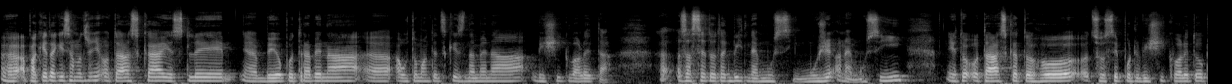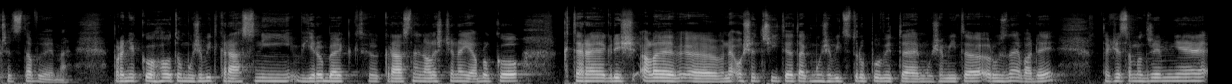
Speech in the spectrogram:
Eh, a pak je taky samozřejmě otázka, jestli eh, biopotravina eh, automaticky znamená vyšší kvalita. Zase to tak být nemusí. Může a nemusí. Je to otázka toho, co si pod vyšší kvalitou představujeme. Pro někoho to může být krásný výrobek, krásné naleštěné jablko, které, když ale neošetříte, tak může být strupovité, může mít různé vady. Takže samozřejmě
